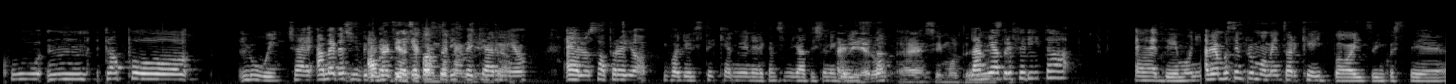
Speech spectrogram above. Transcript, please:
Cu- mm, troppo lui, cioè a me piace di più A le me canzoni piace che posso quando canti rispecchiarmi te. io. Eh, lo so, però io voglio rispecchiarmi nelle canzoni degli altri, sono È egoista. vero? Eh, sei molto La mia egoista. preferita è Demoni. Abbiamo sempre un momento Arcade Boys in, queste-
